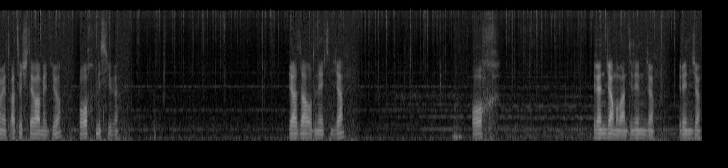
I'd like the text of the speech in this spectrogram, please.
Evet ateş devam ediyor. Oh mis gibi. Biraz daha odun ekleyeceğim. Oh. Direneceğim ulan direneceğim. Direneceğim.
